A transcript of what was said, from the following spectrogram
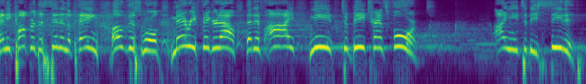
and he conquered the sin and the pain of this world. Mary figured out that if I need to be transformed, I need to be seated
